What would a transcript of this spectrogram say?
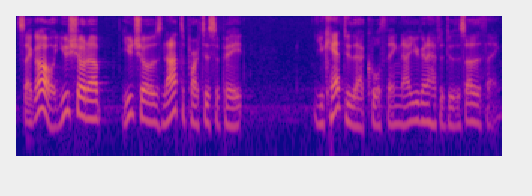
It's like, oh, you showed up, you chose not to participate. You can't do that cool thing. Now you're going to have to do this other thing.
